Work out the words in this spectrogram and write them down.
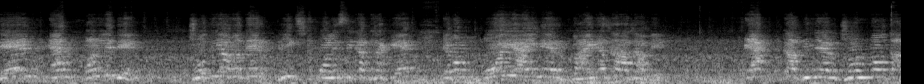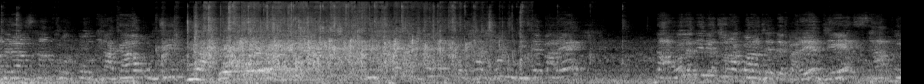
দেন অ্যান্ড অনলি দেন যদি আমাদের ফিক্সড পলিসিটা থাকে এবং ওই আইনের বাইরে যারা যাবে, একটা দিনের জন্য তাদের আর ছাত্রত্ব থাকা উচিত না। তাহলে বিবেচনা করা যেতে পারে যে ছাত্র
